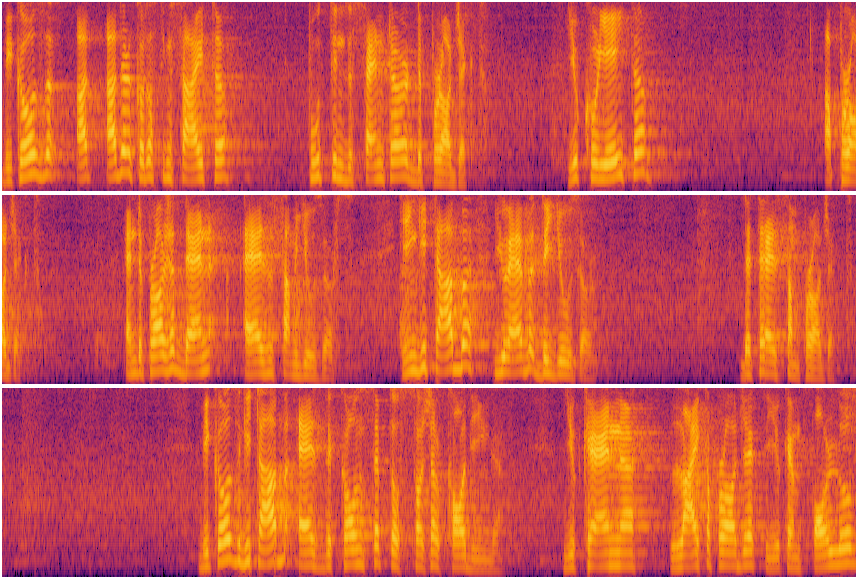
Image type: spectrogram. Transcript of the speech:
because other code hosting site put in the center the project. You create a project and the project then has some users. In GitHub, you have the user that has some project. Because GitHub has the concept of social coding, you can uh, like a project, you can follow,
